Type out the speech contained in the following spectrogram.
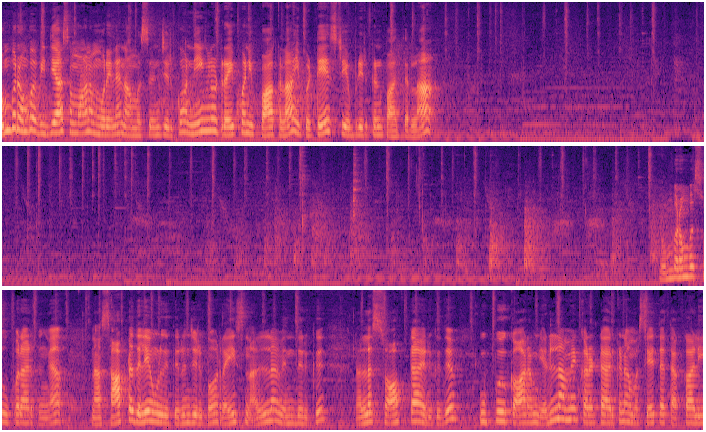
ரொம்ப ரொம்ப வித்தியாசமான முறையில் நம்ம செஞ்சுருக்கோம். நீங்களும் ட்ரை பண்ணி பார்க்கலாம். இப்போ டேஸ்ட் எப்படி இருக்குன்னு பார்த்துடலாம். ரொம்ப ரொம்ப சூப்பராக இருக்குங்க. நான் சாப்பிட்டதுலேயே உங்களுக்கு தெரிஞ்சிருக்கோம். ரைஸ் நல்லா வெந்திருக்கு. நல்லா சாஃப்டாக இருக்குது. உப்பு காரம் எல்லாமே கரெக்டாக இருக்குது நம்ம சேர்த்த தக்காளி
